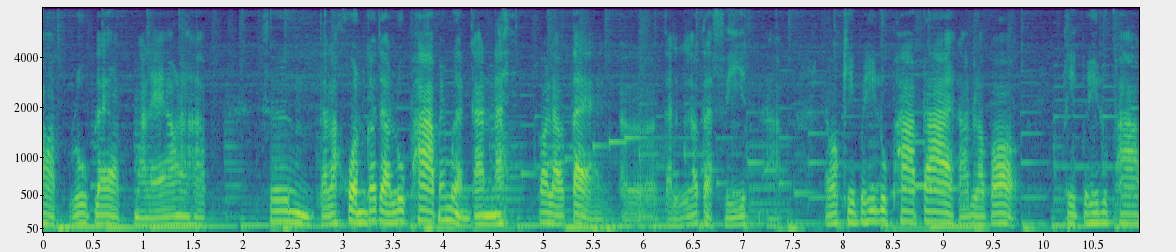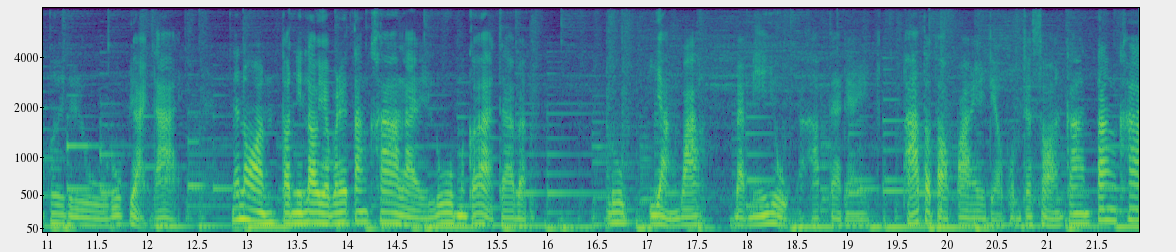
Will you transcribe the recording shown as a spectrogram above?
าพรูปแรกมาแล้วนะครับ ซึ่งแต่ละคนก็จะรูปภาพไม่เหมือนกันนะ ก็แล้วแต่ เออแต่แล้วแต่ซีดนะครับ แล้วก็คลิกไปที่รูปภาพได้ครับ แล้วก็ คลิกไปที่รูปภาพเพื่อจะดูรูปใหญ่ได้ แน่นอนตอนนี้เรายังไม่ได้ตั้งค่าอะไร รูปมันก็อาจจะแบบรูปอย่างว่าแบบนี้อยู่นะครับ แต่ในพาร์ทต่อๆไป เดี๋ยวผมจะสอนการตั้งค่า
